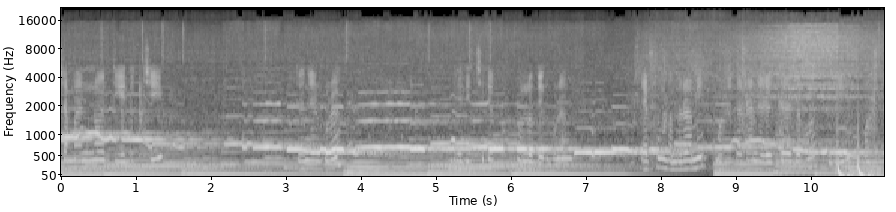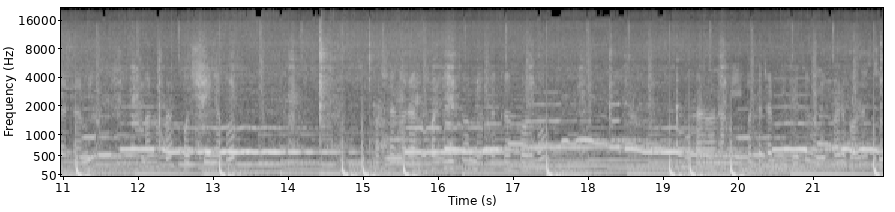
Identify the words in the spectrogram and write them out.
সামান্য দিয়ে দিচ্ছি ধনের গুঁড়া। দিয়ে দিচ্ছি দেখো, হলুদের গুঁড়া। এখন বন্ধুরা, আমি মশলাটা নেড়ে ছেড়ে দেবো। দিয়ে মশলাটা আমি কষিয়ে নেব। কষানোর আগ পর্যন্ত আমি অপেক্ষা করব। কারণ আমি এই কথাটা ভিডিওতে অনেকবার বলেছি,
